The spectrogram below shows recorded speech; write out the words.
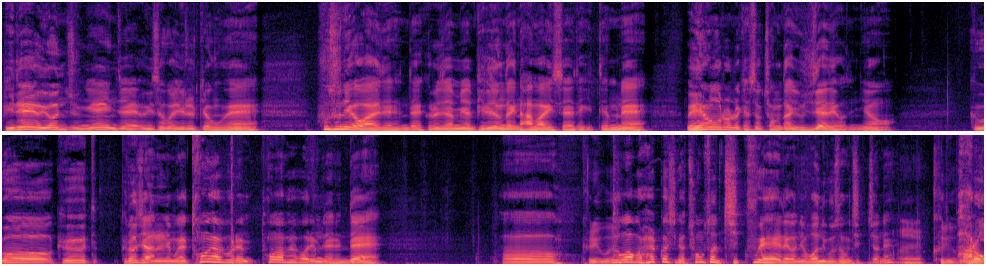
비례의원 중에 이제 의석을 잃을 경우에 후순위가 와야 되는데 그러자면 비례정당이 남아 있어야 되기 때문에 외형으로는 계속 정당이 유지돼야 되거든요. 그거 그 그러지 않으려면 그냥 통합해버리면 통합해버리면 되는데 어 그리고요. 통합을 할 것인가 총선 직후에 해야 되거든요. 원구성 직전에. 예, 그리고 바로.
